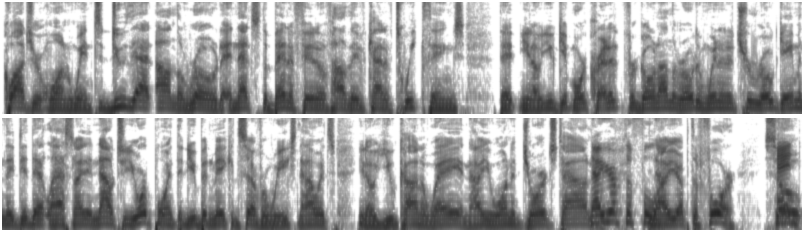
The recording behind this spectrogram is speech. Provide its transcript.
quadrant one win. To do that on the road, and that's the benefit of how they've kind of tweaked things. That you know you get more credit for going on the road and winning a true road game, and they did that last night. And now to your point that you've been making several weeks, now it's you know UConn away, and now you won at Georgetown. Now you're up to four. Now you're up to four. So and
